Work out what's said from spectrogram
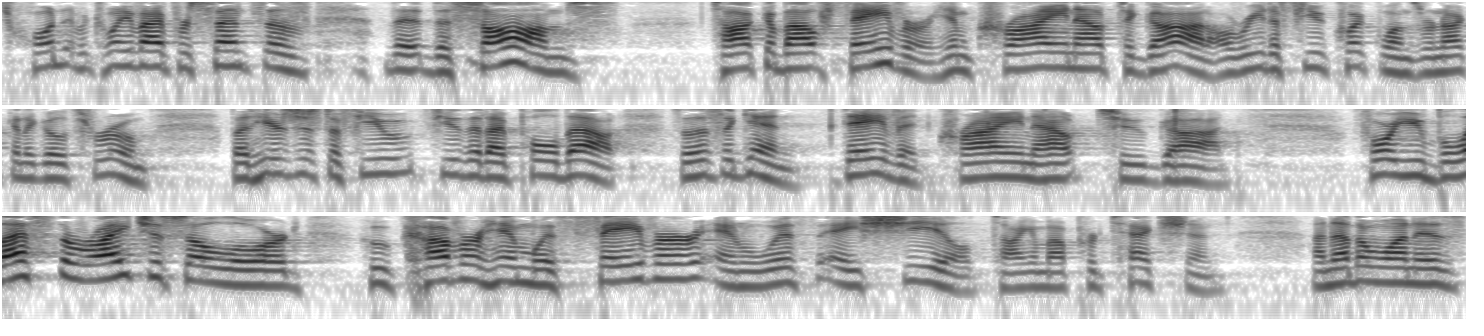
20, 25% of the, the Psalms talk about favor, him crying out to God. I'll read a few quick ones. We're not going to go through them. But here's just a few, few that I pulled out. So, this again, David crying out to God. For you bless the righteous, O Lord, who cover him with favor and with a shield, talking about protection. Another one is,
